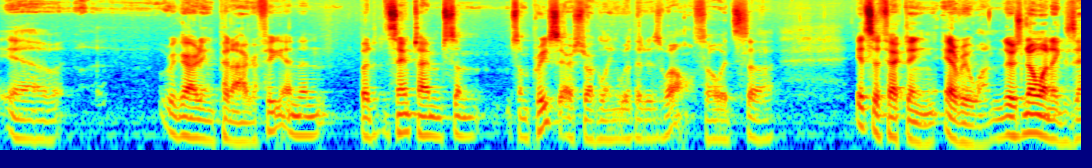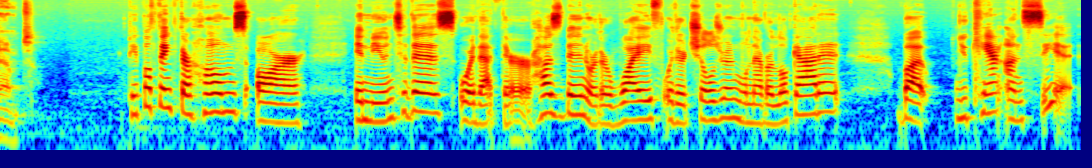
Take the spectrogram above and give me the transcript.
uh, regarding pornography, and then but at the same time, some some priests are struggling with it as well. So it's uh, it's affecting everyone. There's no one exempt. People think their homes are immune to this or that their husband or their wife or their children will never look at it, but you can't unsee it.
